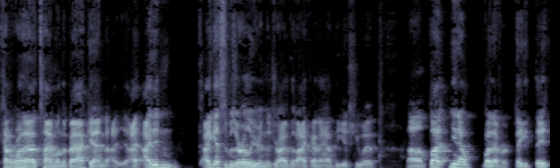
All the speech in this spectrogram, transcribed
kind of run out of time on the back end. I, I, I didn't. I guess it was earlier in the drive that I kind of had the issue with. Uh, but you know, whatever. They they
